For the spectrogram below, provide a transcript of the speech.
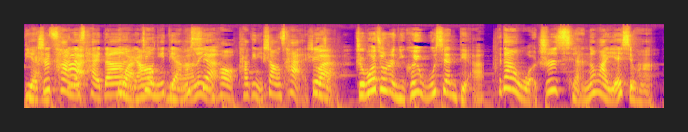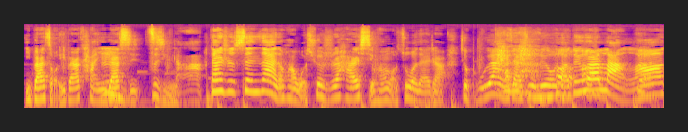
也是看着菜单，对然后你点完了以后，他给你上菜这对种。，只不过就是你可以无限点，但我之前的话也喜欢一边走一边看，一边嗯自己自己拿。但是现在的话，我确实还是喜欢我坐在这儿，就不愿意再去溜达，对，有点懒 了。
